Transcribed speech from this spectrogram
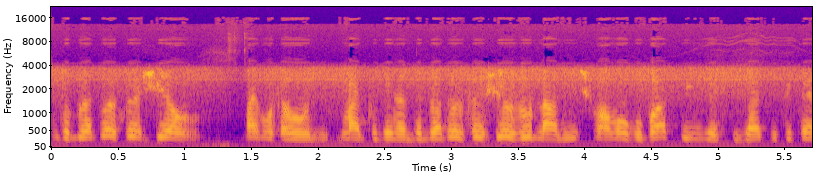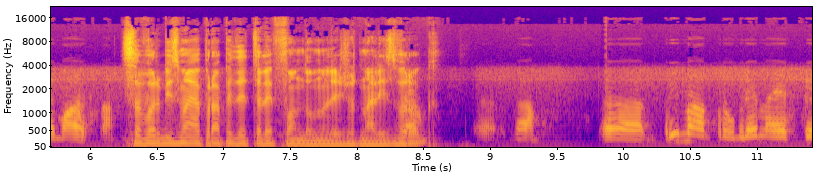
Întâmplător sunt și eu mai mult sau mai puțin întâmplător, sunt și eu jurnalist și m-am ocupat cu investigații pe tema asta. Să vorbiți mai aproape de telefon, domnule jurnalist, vă da. rog. Da. Uh, prima problemă este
